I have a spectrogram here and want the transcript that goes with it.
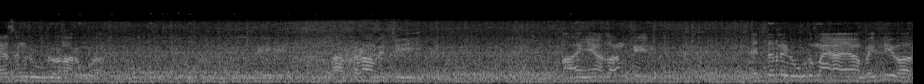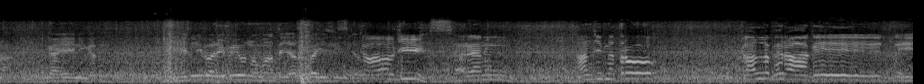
ਇਹ ਸੰਗਰੂਰ ਵਾਲਾ ਰੋਡ ਆ। ਤੇ ਆਸਣਾ ਵਿੱਚ ਹੀ ਆਏ ਆ ਲੰਘ ਕੇ। ਇੱਧਰਲੇ ਰੂਟ ਮੈਂ ਆਇਆ ਪਹਿਲੀ ਵਾਰ ਆ, ਗਏ ਨਹੀਂ ਕਦੇ। ਪਿਛਲੀ ਵਾਰੀ ਵੀ ਉਹ ਨਵਾਂ ਤਜਰਬਾ ਹੀ ਸੀ। ਚਾਲ ਜੀ, ਸਾਰਿਆਂ ਨੂੰ। ਹਾਂਜੀ ਮਿੱਤਰੋ ਕੱਲ ਫਿਰ ਆ ਕੇ ਤੇ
